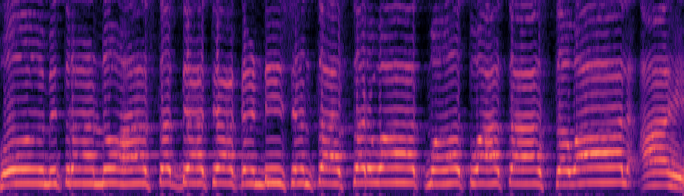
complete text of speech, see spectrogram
हो मित्रांनो हा सध्याच्या कंडिशनचा सर्वात महत्त्वाचा सवाल आहे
